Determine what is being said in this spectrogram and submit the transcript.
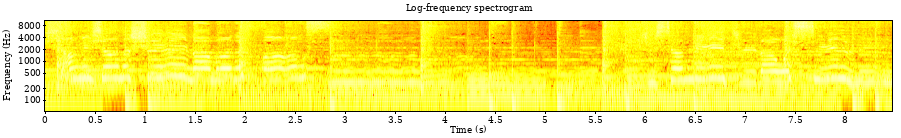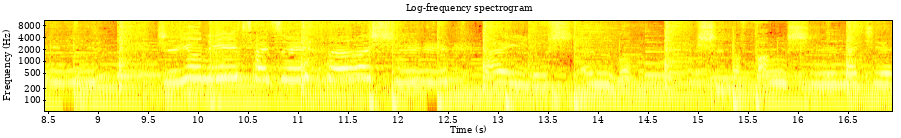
想你想的是那么的放肆，想你知道我心里只有你才最合适。该用什么什么方式来解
